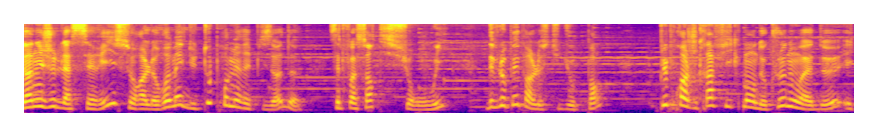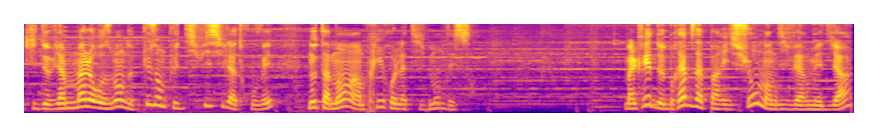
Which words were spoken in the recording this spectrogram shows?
dernier jeu de la série sera le remake du tout premier épisode, cette fois sorti sur Wii, développé par le studio Pan, plus proche graphiquement de Clonoa 2 et qui devient malheureusement de plus en plus difficile à trouver notamment à un prix relativement décent. Malgré de brèves apparitions dans divers médias,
